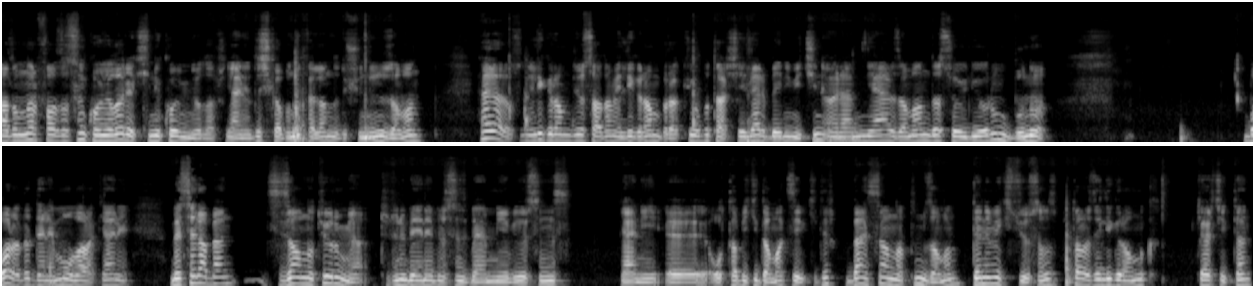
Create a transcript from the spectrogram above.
adımlar fazlasını koyuyorlar eksini koymuyorlar. Yani dış kabını falan da düşündüğünüz zaman helal olsun 50 gram diyorsa adam 50 gram bırakıyor. Bu tarz şeyler benim için önemli her zaman da söylüyorum bunu. Bu arada deneme olarak yani mesela ben size anlatıyorum ya tütünü beğenebilirsiniz beğenmeyebilirsiniz. Yani e, o tabii ki damak zevkidir. Ben size anlattığım zaman denemek istiyorsanız bu tarz 50 gramlık gerçekten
